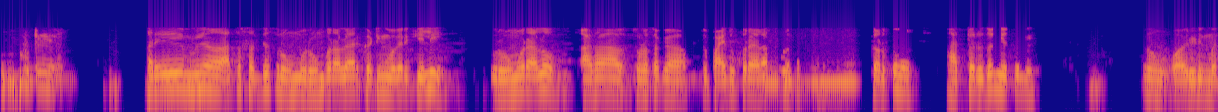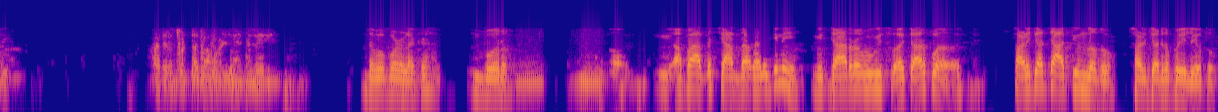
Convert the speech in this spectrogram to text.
कुठे? अरे मी आता सध्याच रूम रूमवर आलो यार कटिंग वगैरे केली. रूमवर आलो आता थोडासा तो पाय दुखू राहिला थोडासा करतो. हातपाय रुजून येतो मी रीडिंगमध्ये. अरे तो डबा पडलाय ना रे. डबा पडला का? बरं. हा. आपण आता चार दहा झाले की नाही मी चार वीस चार प- साडेचारच्या आत येऊन जातो. साडेचारच्या पहिले येतो.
